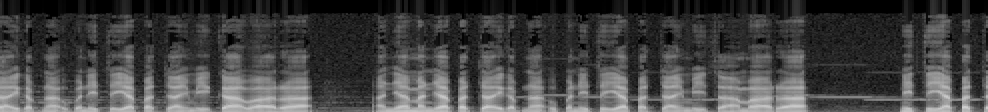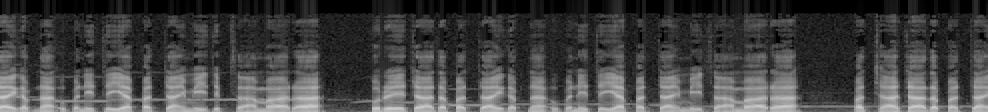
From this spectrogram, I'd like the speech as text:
จัยกับณอุปนิสยปัจจัยมีเก้าวาระ อัญญมัญญปัจจัยกับณอุปนิสยปัจจัยมีสามวาระ นิสยปัจจัยกับณอุปนิสยปัจจัยมีสิบสามวาระ ปุเรชาตปัจจัยกับณอุปนิสยปัจจัยมีสามวาระ ปัจฉาชาตปัจจัย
